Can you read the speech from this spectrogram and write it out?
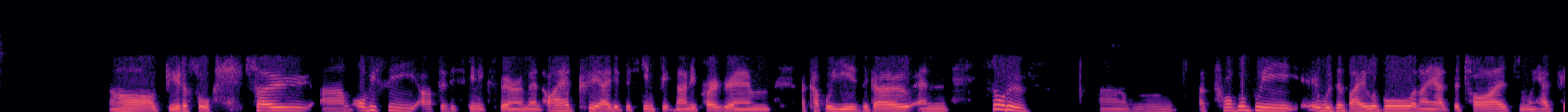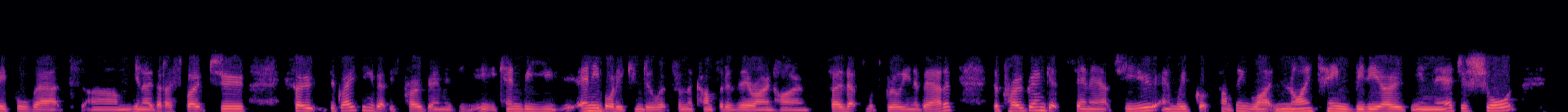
Oh, beautiful. So, um, obviously, after the skin experiment, I had created the Skin Fit 90 program a couple of years ago and sort of um, I probably it was available and I advertised and we had people that um, you know that I spoke to. So the great thing about this program is it can be anybody can do it from the comfort of their own home. So that's what's brilliant about it. The program gets sent out to you and we've got something like 19 videos in there, just short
